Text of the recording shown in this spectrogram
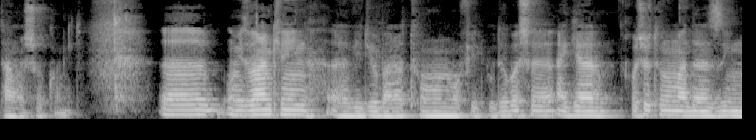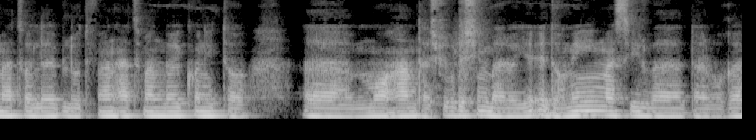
تماشا کنید. امیدوارم که این ویدیو براتون مفید بوده باشه. اگر خوشتون اومده از این مطالب لطفا حتما لایک کنید تا ما هم تشویق بشیم برای ادامه این مسیر و در واقع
